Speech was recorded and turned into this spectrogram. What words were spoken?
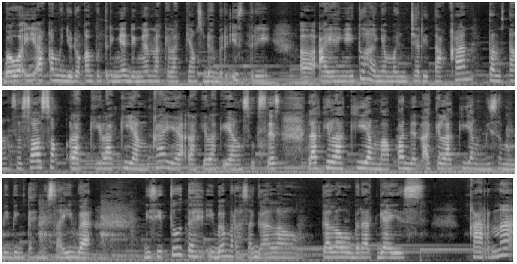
bahwa ia akan menjodohkan putrinya dengan laki-laki yang sudah beristri. Uh, ayahnya itu hanya menceritakan tentang sesosok laki-laki yang kaya, laki-laki yang sukses, laki-laki yang mapan dan laki-laki yang bisa membimbing Teh Nusaibah. Di situ Teh Iba merasa galau, galau berat guys. Karena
